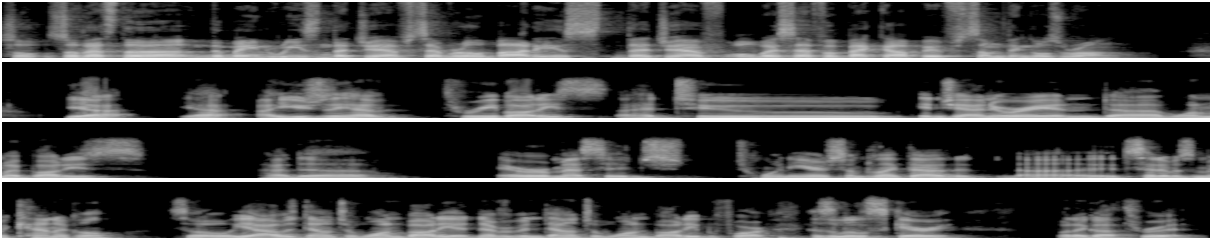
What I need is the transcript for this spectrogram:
So, so that's the the main reason that you have several bodies that you have always have a backup if something goes wrong. Yeah, yeah. I usually have three bodies. I had two in January, and uh, one of my bodies had a error message 20 or something like that. It, uh, it said it was mechanical. So yeah, I was down to one body. I'd never been down to one body before. It was a little scary, but I got through it.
